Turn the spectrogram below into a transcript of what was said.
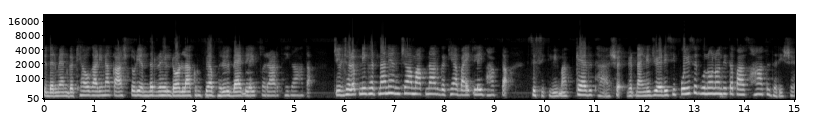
તે દરમિયાન ગઠિયાઓ ગાડીના કાચ તોડી અંદર રહેલ દોઢ લાખ રૂપિયા ભરેલ બેગ લઈ ફરાર થઈ ગયા હતા. ચીલ ઝડપની ઘટનાને અંજામ આપનાર ગઠિયા બાઇક લઈ ભાગતા સીસીટીવીમાં કેદ થયા છે. ઘટના અંગે જીઆઈડીસી પોલીસે ગુનો નોંધી તપાસ હાથ ધરી છે.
